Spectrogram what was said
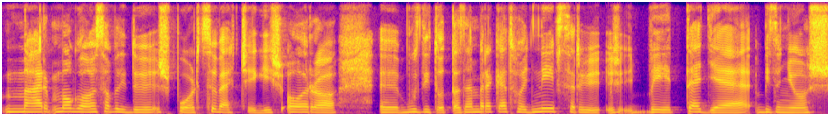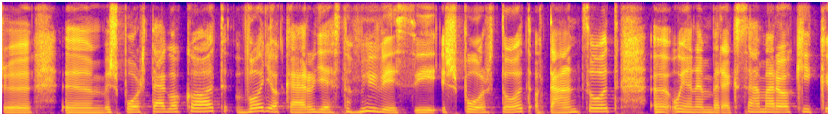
már maga a Szabadidő Sport Szövetség is arra buzdította az embereket, hogy népszerűvé tegye bizonyos sportágakat, vagy akár ugye ezt a művészi sportot, a táncot olyan emberek számára, akik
